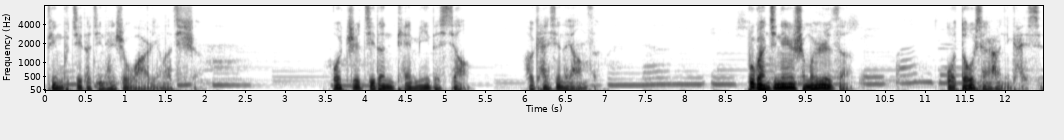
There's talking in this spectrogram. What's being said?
并不记得今天是五二零了。其实，我只记得你甜蜜的笑和开心的样子。不管今天是什么日子，我都想让你开心，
